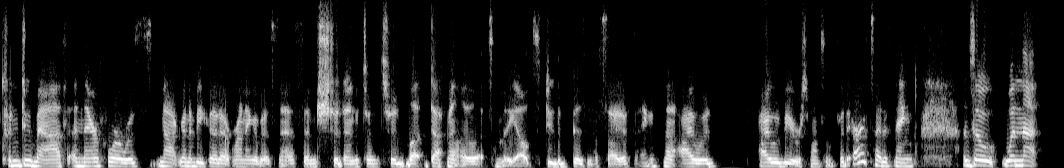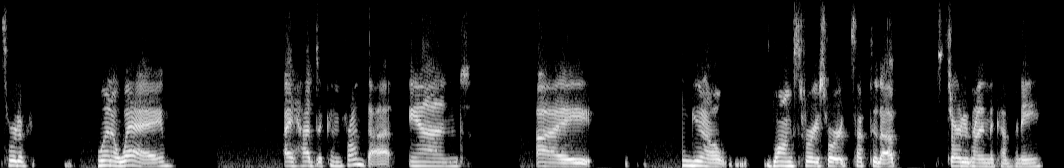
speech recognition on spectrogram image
couldn't do math, and therefore was not going to be good at running a business and shouldn't and should let, definitely let somebody else do the business side of things. That I would I would be responsible for the art side of things. And so when that sort of went away, I had to confront that, and I, you know, long story short, sucked it up, started running the company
